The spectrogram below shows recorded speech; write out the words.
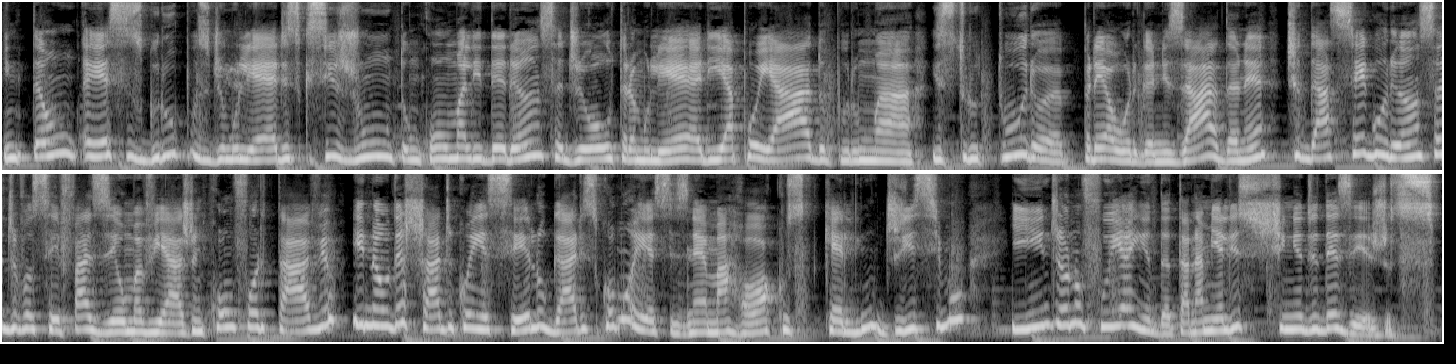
Então, esses grupos de mulheres que se juntam com uma liderança de outra mulher e apoiado por uma estrutura pré-organizada, né? Te dá segurança de você fazer uma viagem confortável e não deixar deixar de conhecer lugares como esses, né? Marrocos, que é lindíssimo, e Índia eu não fui ainda, tá na minha listinha de desejos.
